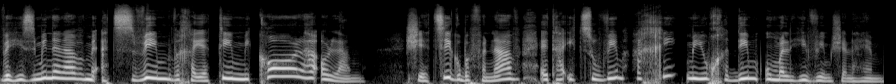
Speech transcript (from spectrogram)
והזמין אליו מעצבים וחייטים מכל העולם, שיציגו בפניו את העיצובים הכי מיוחדים ומלהיבים שלהם.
